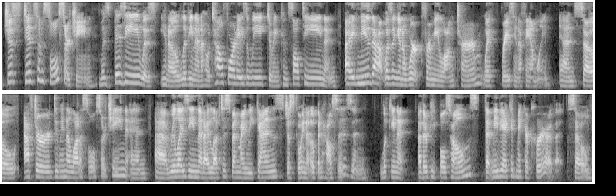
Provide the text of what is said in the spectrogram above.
just did some soul searching. Was busy, was, you know, living in a hotel 4 days a week, doing consulting and I knew that wasn't going to work for me long term with raising a family. And so after doing a lot of soul searching and uh, realizing that I love to spend my weekends just going to open houses and looking at other people's homes, that maybe I could make a career of it. So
